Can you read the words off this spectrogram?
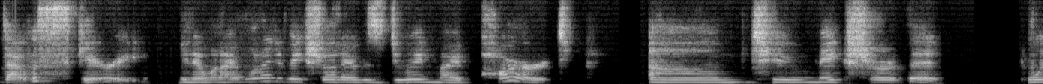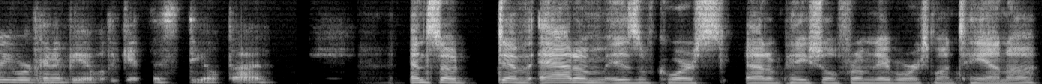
that was scary, you know, and I wanted to make sure that I was doing my part um, to make sure that we were going to be able to get this deal done. And so, Dev Adam is, of course, Adam Paschal from NeighborWorks Montana,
